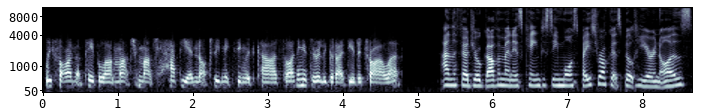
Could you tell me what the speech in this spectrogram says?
we find that people are much, much happier not to be mixing with cars. So I think it's a really good idea to trial that. And the federal government is keen to see more space rockets built here in Oz.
